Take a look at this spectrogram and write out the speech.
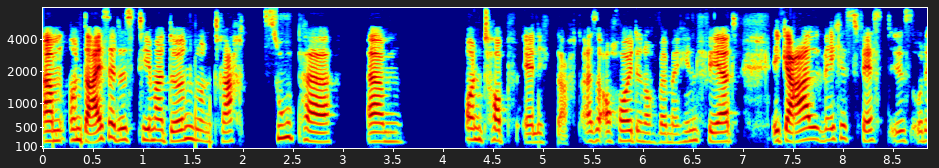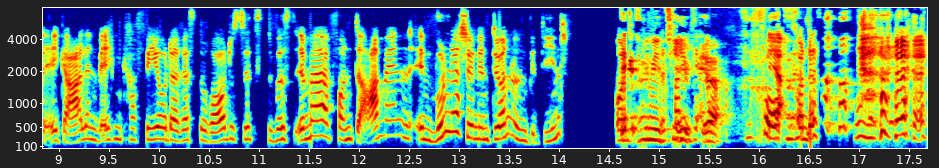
Ähm, und da ist ja das Thema Dirndl und Tracht super ähm, on top, ehrlich gesagt. Also auch heute noch, wenn man hinfährt, egal welches Fest ist oder egal in welchem Café oder Restaurant du sitzt, du wirst immer von Damen in wunderschönen Dirndln bedient. Und Definitiv, ja. ja und, das,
